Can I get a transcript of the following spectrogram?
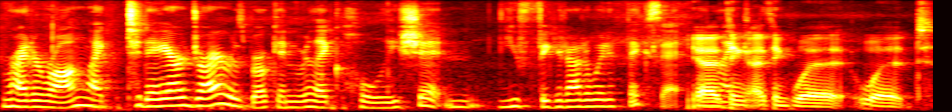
right or wrong. Like today our dryer was broken. We're like, holy shit. And you figured out a way to fix it. Yeah, And, I think I think what what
